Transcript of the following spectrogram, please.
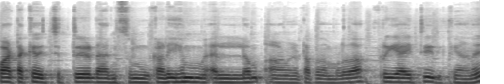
പാട്ടൊക്കെ വെച്ചിട്ട് ഡാൻസും കളിയും എല്ലാം ആണ് കേട്ടോ. അപ്പോൾ നമ്മളിതാ ഫ്രീ ആയിട്ട് ഇരിക്കുകയാണ്.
